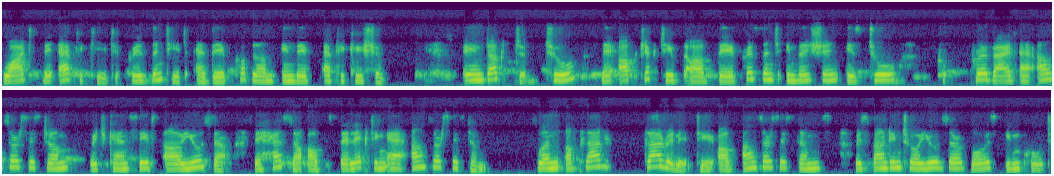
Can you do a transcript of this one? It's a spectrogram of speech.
what the applicant presented as the problem in the application. In Doctor 2, the objective of the present invention is to pr provide an answer system which can save a user the hassle of selecting an answer system when a plurality of answer systems responding to a user voice input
